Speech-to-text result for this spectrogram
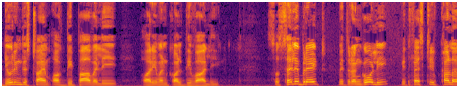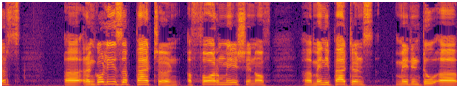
during this time of Deepavali or even called Diwali. So, celebrate with rangoli, with festive colors, Uh, Rangoli is a pattern, a formation of uh, many patterns made into a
